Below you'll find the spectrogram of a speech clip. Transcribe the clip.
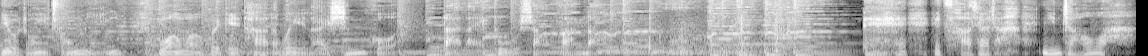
又容易重名，往往会给他的未来生活带来不少烦恼。哎，曹校长，您找我啊？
